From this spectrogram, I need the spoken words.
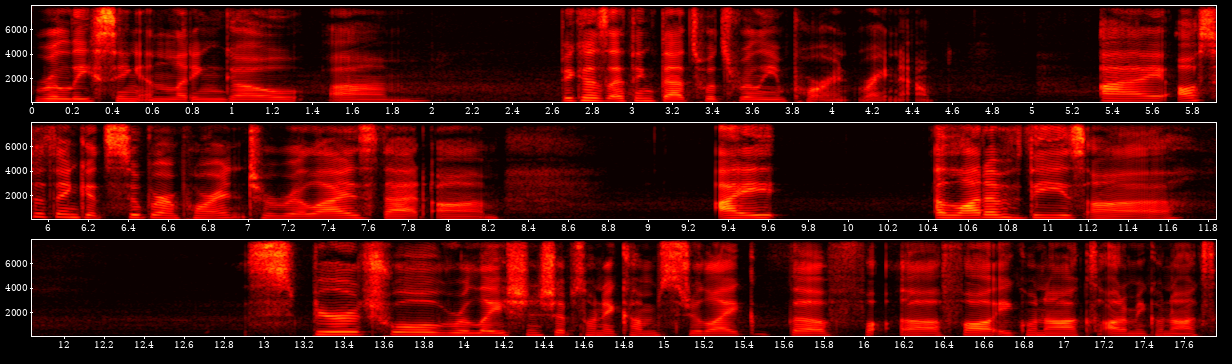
releasing and letting go, um, because I think that's what's really important right now. I also think it's super important to realize that um, I, a lot of these uh, spiritual relationships when it comes to like the uh, fall equinox, autumn equinox,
